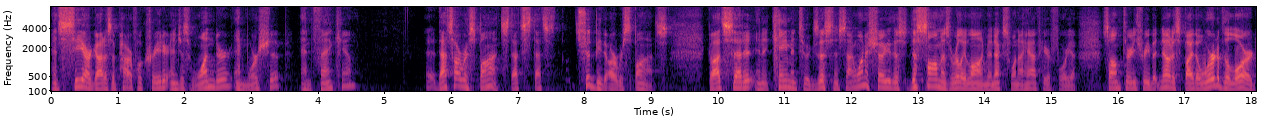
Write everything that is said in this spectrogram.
and see our God as a powerful creator and just wonder and worship and thank Him. Uh, that's our response. That's, that's should be our response. God said it and it came into existence. I want to show you this. This psalm is really long, the next one I have here for you Psalm 33. But notice, by the word of the Lord,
